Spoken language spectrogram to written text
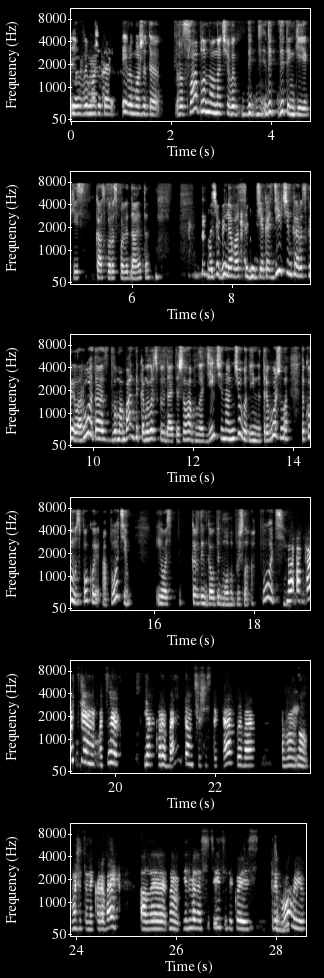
І ви можете, і ви можете розслаблено, наче ви ди- ди- дитинки якісь казку розповідаєте. Наче біля вас сидить якась дівчинка, розкрила рота з двома бантиками, ви розповідаєте, жила була дівчина, нічого її не тривожило, в такому спокою, а потім, і ось картинка у підмогу прийшла, а потім. Ну, а потім оцей от, як корабель там чи щось таке пливе. Або, ну, може, це не корабель, але ну, він мене асоціюється з якоюсь тривогою.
